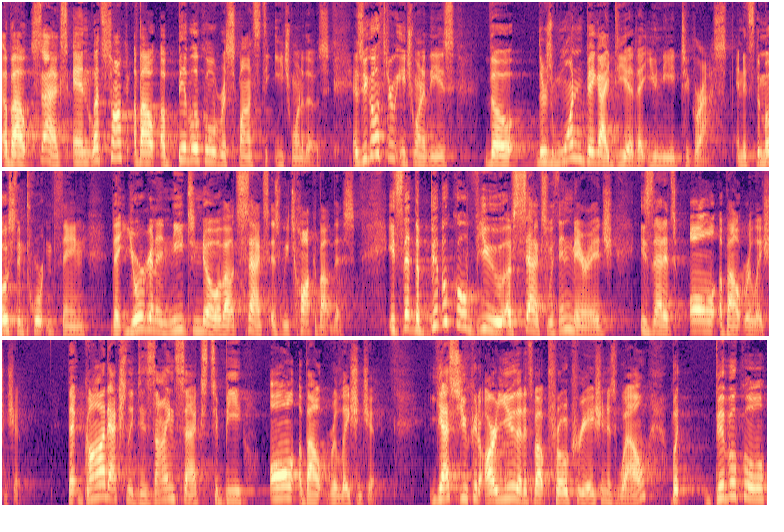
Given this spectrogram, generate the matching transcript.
about sex, and let's talk about a biblical response to each one of those. As we go through each one of these, though, there's one big idea that you need to grasp, and it's the most important thing that you're going to need to know about sex as we talk about this. It's that the biblical view of sex within marriage is that it's all about relationship. That God actually designed sex to be all about relationship. Yes, you could argue that it's about procreation as well, but biblical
